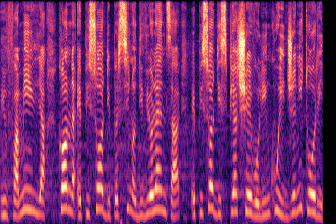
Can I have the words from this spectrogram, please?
in famiglia con episodi persino di violenza, episodi spiacevoli in cui i genitori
